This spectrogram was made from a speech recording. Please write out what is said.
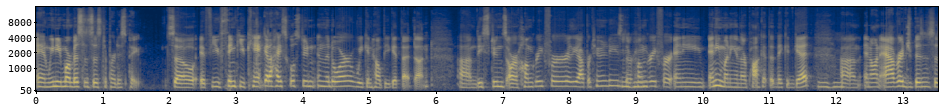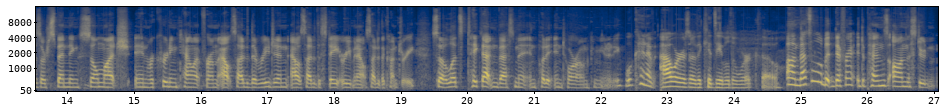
and we need more businesses to participate. So if you think you can't get a high school student in the door, we can help you get that done. Um, these students are hungry for the opportunities. They're hungry for any any money in their pocket that they could get. Um, and on average, businesses are spending so much in recruiting talent from outside of the region, outside of the state, or even outside of the country. So let's take that investment and put it into our own community. What kind of hours are the kids able to work though? Um, that's a little bit different. It depends on the student.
